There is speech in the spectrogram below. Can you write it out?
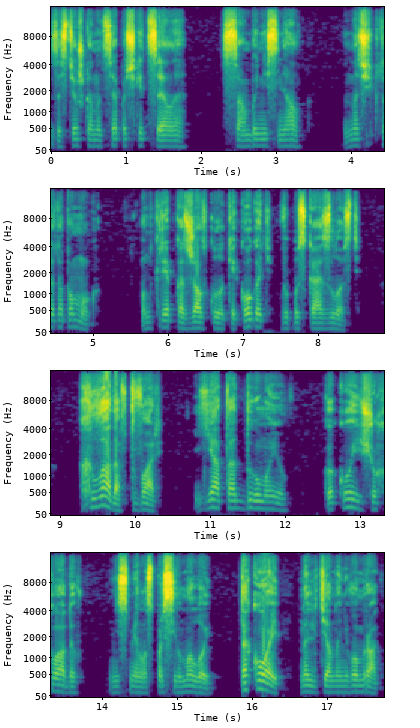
Застежка на цепочке целая. Сам бы не снял. Значит, кто-то помог. Он крепко сжал в кулаке коготь, выпуская злость. «Хладов, тварь! Я-то думаю...» «Какой еще Хладов?» — несмело спросил Малой. «Такой!» — налетел на него мрак.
